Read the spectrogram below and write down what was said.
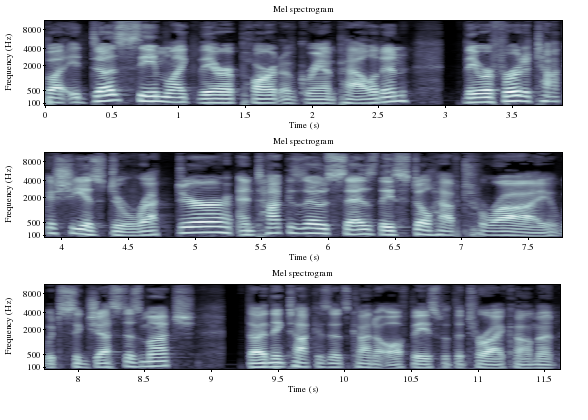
but it does seem like they're a part of Grand Paladin. They refer to Takashi as director, and Takazo says they still have Tarai, which suggests as much. Though I think Takazo's kind of off base with the Tarai comment.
